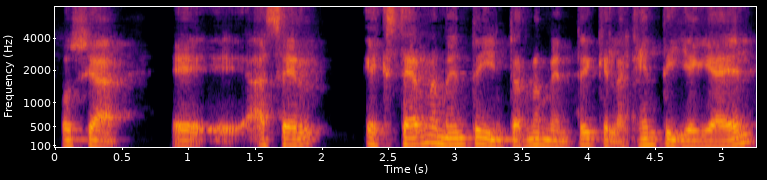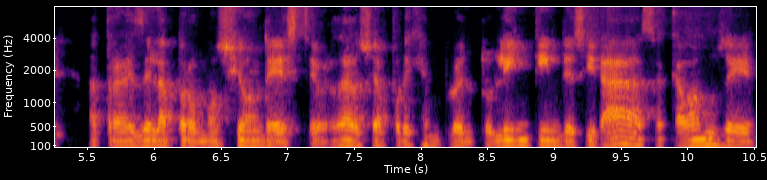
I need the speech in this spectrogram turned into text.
O sea, eh, eh, hacer externamente e internamente que la gente llegue a él a través de la promoción de este, ¿verdad? O sea, por ejemplo, en tu LinkedIn decir, ah, acabamos de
